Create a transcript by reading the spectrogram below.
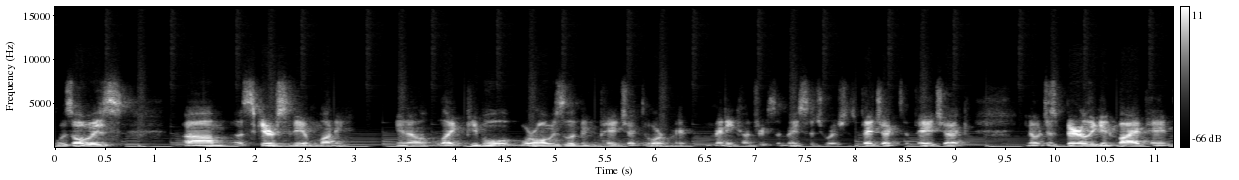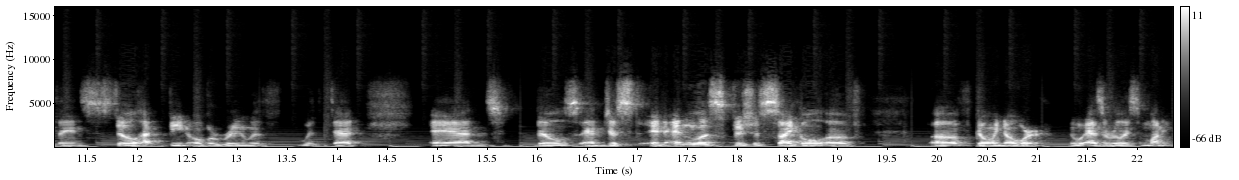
was always um, a scarcity of money. You know, like people were always living paycheck, or in many countries, in many situations, paycheck to paycheck. You know, just barely getting by, paying things, still being overridden with with debt and bills, and just an endless vicious cycle of of going nowhere as it relates to money.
